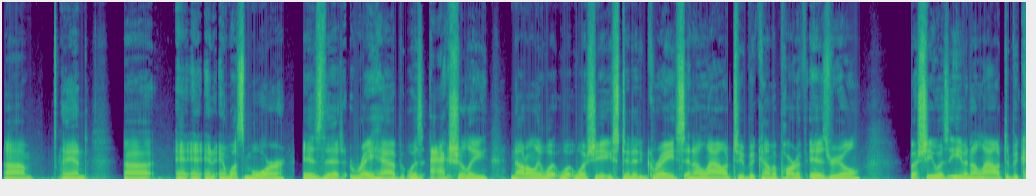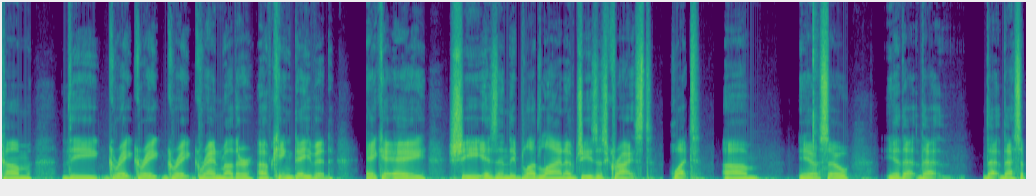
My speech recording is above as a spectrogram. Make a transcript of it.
Um, and uh, and, and, and what's more is that Rahab was actually not only what, what was she extended grace and allowed to become a part of Israel, but she was even allowed to become the great great great grandmother of King David, aka she is in the bloodline of Jesus Christ. What? Um, you know, so you know that that that that's a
